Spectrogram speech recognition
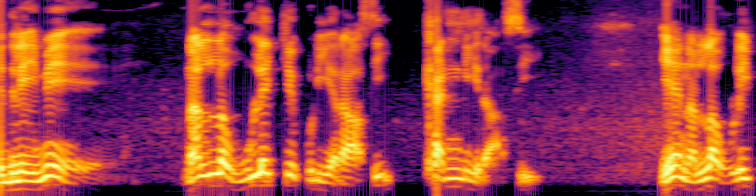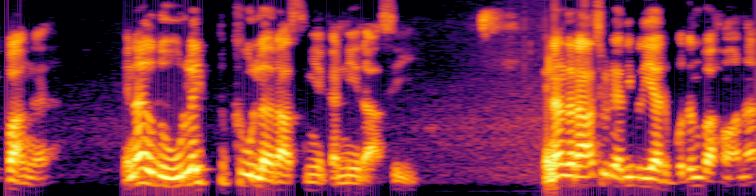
எதுலேயுமே நல்லா உழைக்கக்கூடிய ராசி கன்னி ராசி ஏன் நல்லா உழைப்பாங்க? ஏன்னா இது உழைப்புக்கு உள்ள ராசிங்க கன்னி ராசி. ஏன்னா அந்த ராசியுடைய அதிபதி யார்? புதன் பகவானா?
